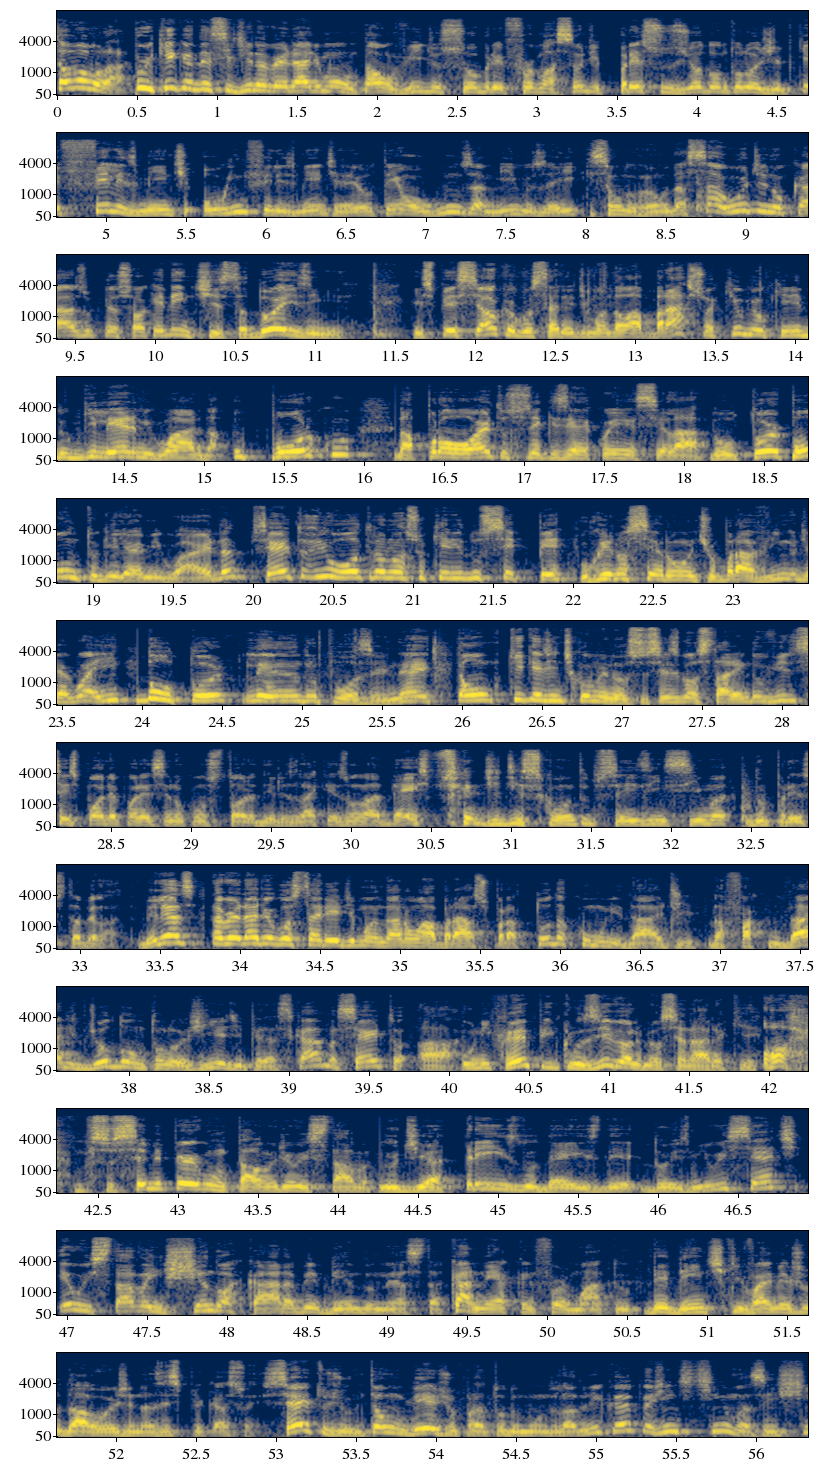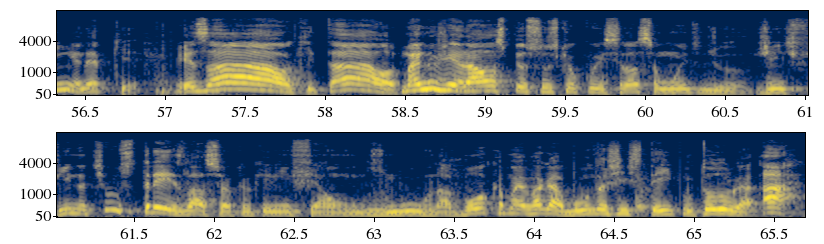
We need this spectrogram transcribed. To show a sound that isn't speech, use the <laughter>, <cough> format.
Então vamos lá. Por que, que eu decidi, na verdade, montar um vídeo sobre formação de preços de odontologia? Porque felizmente ou infelizmente, né, eu tenho alguns amigos aí que são do ramo da saúde, no caso, o pessoal que é dentista. Dois em especial que eu gostaria de mandar um abraço aqui, o meu querido Guilherme Guarda, o porco da ProHorto, se você quiser conhecer lá, doutor ponto Guilherme Guarda, certo? E o outro é o nosso querido CP, o rinoceronte, o bravinho de Aguaí, doutor Leandro Poser, né? Então, o que, que a gente combinou? Se vocês gostarem do vídeo, vocês podem aparecer no consultório deles lá, que eles vão dar 10% de desconto para vocês em cima do preço tabelado, beleza? Na verdade, eu gostaria de mandar um abraço para toda a comunidade da Faculdade de Odontologia de Piracicaba, certo? A Unicamp, inclusive, olha o meu cenário aqui. Ó, oh, se você me perguntar onde eu estava no dia 3 do 10 de 2007, eu estava enchendo a cara bebendo nesta caneca em formato de dente que vai me ajudar hoje nas explicações. Certo, Ju? Então um beijo para todo mundo lá do Unicamp. A gente tinha umas rixinhas, né? Porque exalc e tal. Mas no geral, as pessoas que eu conheci lá são muito de gente fina. Tinha uns três lá só que eu queria enfiar uns murros na boca, mas vagabundo a gente tem em todo lugar. Ah,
